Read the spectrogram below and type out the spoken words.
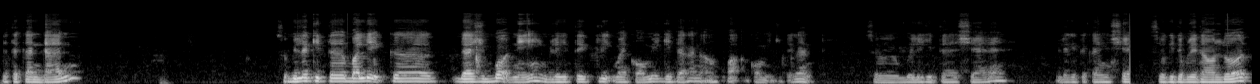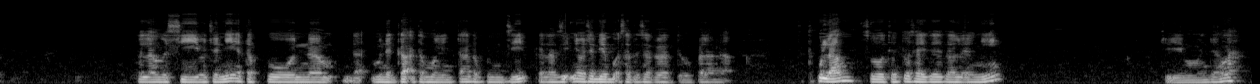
Kita tekan done. So, bila kita balik ke dashboard ni, bila kita klik my comic, kita akan nampak comic kita kan. So, boleh kita share. Bila kita akan share, so kita boleh download dalam versi macam ni ataupun um, menegak ataupun melintang ataupun zip. Kalau zip ni macam dia buat satu-satu-satu. Kalau nak pulang, so contoh saya download yang ni. Jadi, memanjang lah.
